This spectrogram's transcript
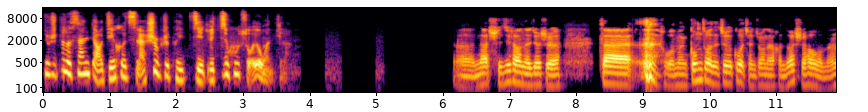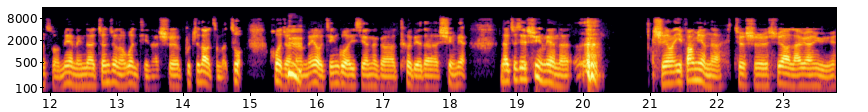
就是这个三角结合起来，是不是可以解决几乎所有问题了？呃，那实际上呢，就是。在 我们工作的这个过程中呢，很多时候我们所面临的真正的问题呢，是不知道怎么做，或者呢没有经过一些那个特别的训练。那这些训练呢，实际上一方面呢，就是需要来源于，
